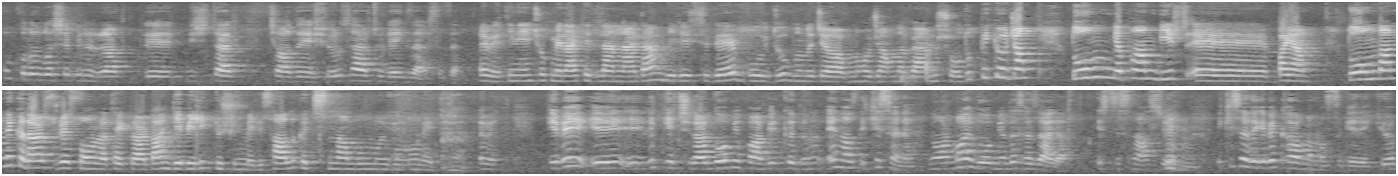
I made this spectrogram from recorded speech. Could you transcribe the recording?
Çok kolay ulaşabilir artık e, dijital çağda yaşıyoruz her türlü egzersize. Evet yine en çok merak edilenlerden birisi de buydu. Bunun da cevabını hocamla vermiş olduk. Peki hocam doğum yapan bir e, bayan doğumdan ne kadar süre sonra tekrardan gebelik düşünmeli? Sağlık açısından bunun uygunluğu nedir? Evet. Gebelik geçiren doğum yapan bir kadının en az iki sene normal doğum ya da sezaryen istisnası yok. İki sene gebe kalmaması gerekiyor.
